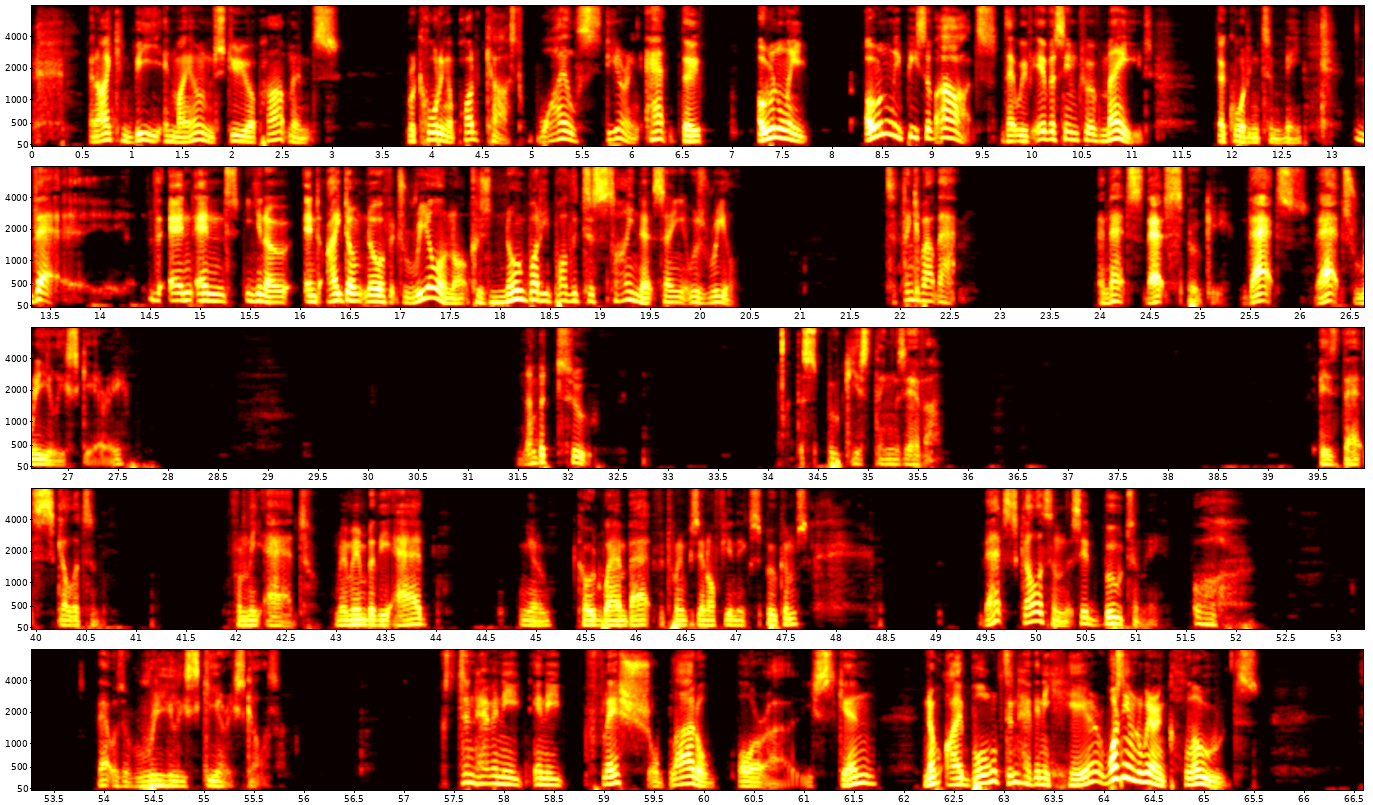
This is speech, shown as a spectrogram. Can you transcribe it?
And I can be in my own studio apartments recording a podcast while staring at the only only piece of art that we've ever seemed to have made, according to me. That and and you know and i don't know if it's real or not because nobody bothered to sign it saying it was real. So think about that. And that's that's spooky. That's that's really scary number two. The spookiest things ever. Is that skeleton from the ad. Remember the ad? You know, code WAMBAT for 20% off your next spookums. That skeleton that said boo to me, oh, that was a really scary skeleton. Cause it didn't have any, any flesh or blood or, or uh, skin, no eyeballs, didn't have any hair, wasn't even wearing clothes.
